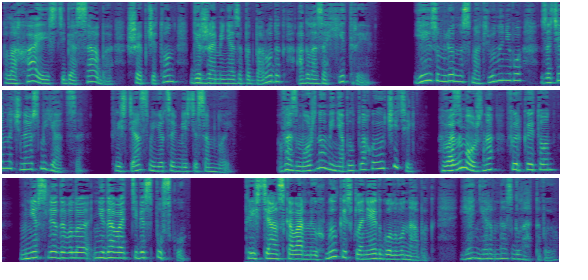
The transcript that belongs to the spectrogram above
«Плохая из тебя Саба», — шепчет он, держа меня за подбородок, а глаза хитрые. Я изумленно смотрю на него, затем начинаю смеяться. Кристиан смеется вместе со мной. «Возможно, у меня был плохой учитель». «Возможно», — фыркает он. «Мне следовало не давать тебе спуску». Кристиан с коварной ухмылкой склоняет голову на бок. Я нервно сглатываю.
